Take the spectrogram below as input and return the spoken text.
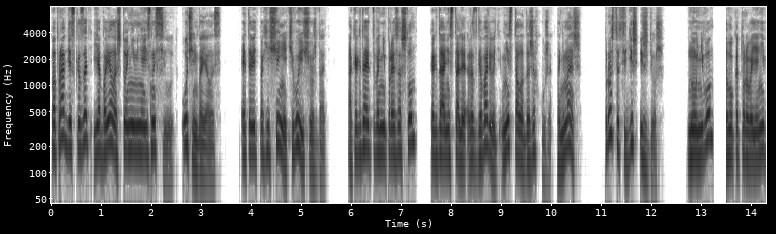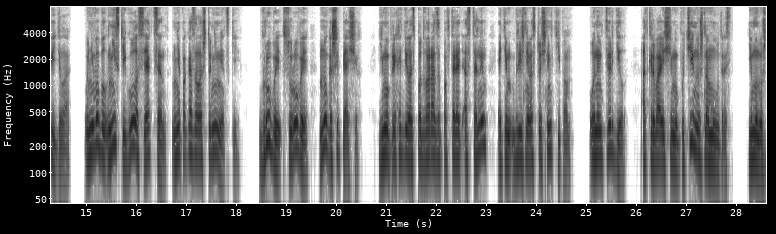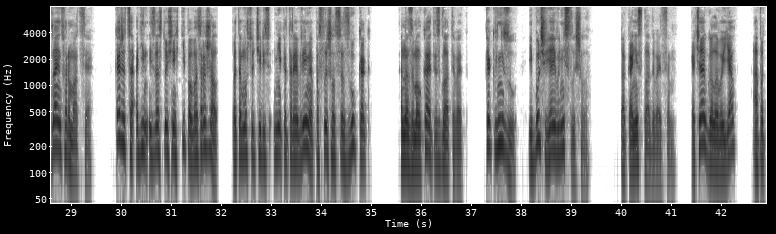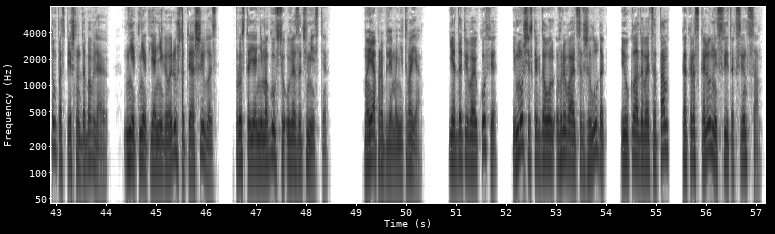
По правде сказать, я боялась, что они меня изнасилуют. Очень боялась. Это ведь похищение, чего еще ждать? А когда этого не произошло, когда они стали разговаривать, мне стало даже хуже, понимаешь? Просто сидишь и ждешь. Но у него, того, которого я не видела, у него был низкий голос и акцент, мне показалось, что немецкий. Грубый, суровый, много шипящих. Ему приходилось по два раза повторять остальным, этим ближневосточным типам. Он им твердил, открывающему пути нужна мудрость, ему нужна информация. Кажется, один из восточных типов возражал, потому что через некоторое время послышался звук, как... Она замолкает и сглатывает. Как внизу, и больше я его не слышала. Пока не складывается. Качаю головой я, а потом поспешно добавляю. Нет-нет, я не говорю, что ты ошиблась, просто я не могу все увязать вместе. Моя проблема, не твоя. Я допиваю кофе и морщусь, когда он врывается в желудок и укладывается там, как раскаленный слиток свинца.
